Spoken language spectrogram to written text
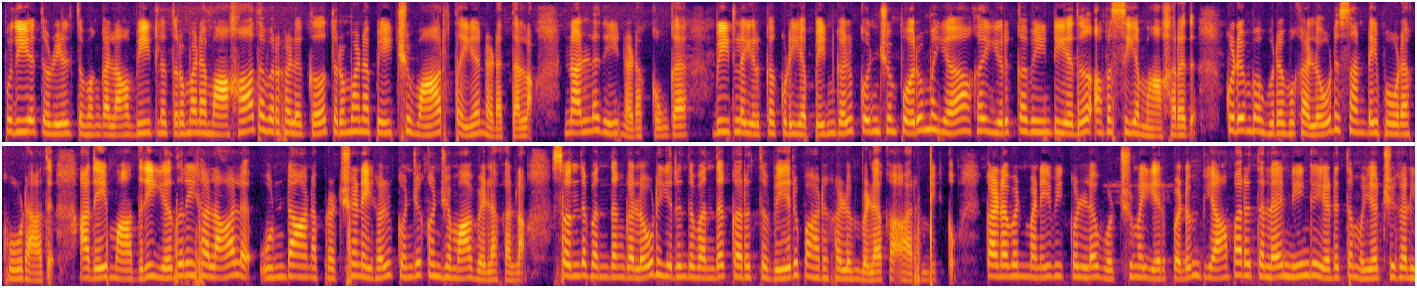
புதிய தொழில் துவங்கலாம். வீட்டில் திருமணமாகாதவர்களுக்கு திருமண பேச்சு வார்த்தையை நடத்தலாம். நல்லதே நடக்குங்க. வீட்டில் இருக்கக்கூடிய பெண்கள் கொஞ்சம் பொறுமையாக இருக்க வேண்டியது அவசியமாகிறது. குடும்ப உறவுகளோடு சண்டை போடக்கூடாது. அதே மாதிரி எதிரிகள் உங்களால் உண்டான பிரச்சனைகள் கொஞ்சம் கொஞ்சமாக விலகலாம். சொந்த பந்தங்களோடு இருந்து வந்த கருத்து வேறுபாடுகளும் விலக ஆரம்பிக்கும். கணவன் மனைவிக்குள்ள ஒற்றுமை ஏற்படும். வியாபாரத்தில் நீங்கள் எடுத்த முயற்சிகள்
